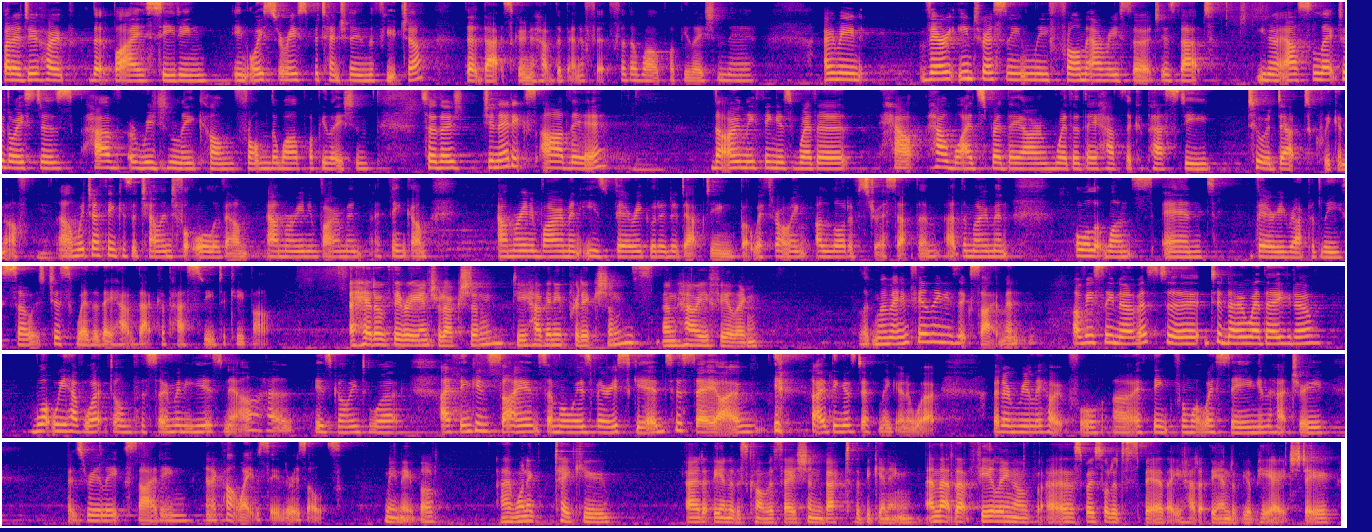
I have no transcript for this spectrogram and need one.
But I do hope that by seeding in oyster reefs potentially in the future, that that's going to have the benefit for the wild population there. I mean, very interestingly from our research is that you know, our selected oysters have originally come from the wild population. So those genetics are there. The only thing is whether how, how widespread they are and whether they have the capacity to adapt quick enough, um, which I think is a challenge for all of our, our marine environment. I think um, our marine environment is very good at adapting, but we're throwing a lot of stress at them at the moment, all at once. And very rapidly. So it's just whether they have that capacity to keep up. Ahead of the reintroduction, do you have any predictions and how are you feeling? Look, my main feeling is excitement. Obviously nervous to, to know whether, you know, what we have worked on for so many years now has, is going to work. I think in science, I'm always very scared to say I'm, I think it's definitely going to work, but I'm really hopeful. Uh, I think from what we're seeing in the hatchery, it's really exciting and I can't wait to see the results. Me neither. I want to take you at the end of this conversation back to the beginning and that, that feeling of, I suppose, sort of despair that you had at the end of your PhD.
